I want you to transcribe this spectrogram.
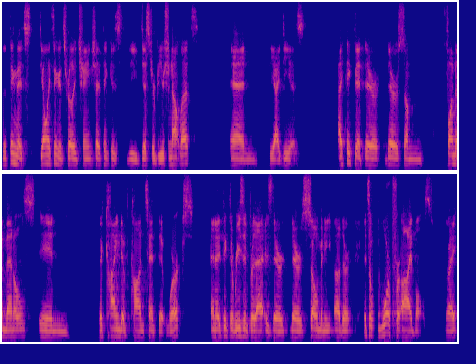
the thing that's the only thing that's really changed, I think, is the distribution outlets and the ideas. I think that there there are some fundamentals in the kind of content that works, and I think the reason for that is there there's so many other. It's a war for eyeballs, right?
